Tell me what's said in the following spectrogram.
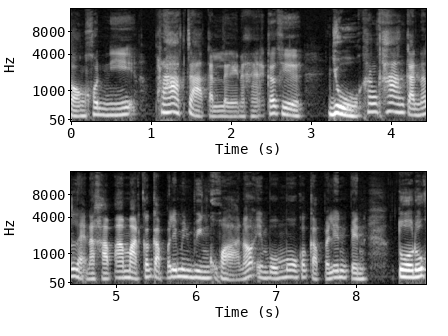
สองคนนี้พรากจากกันเลยนะฮะ ก็คือ อยู่ข้างๆกันนั่นแหละนะครับ อามัดก็กลับไปเล่นเป็นวิงขวาเนาะ เอมโบโมก็กลับไปเล่นเป็นตัวรุก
